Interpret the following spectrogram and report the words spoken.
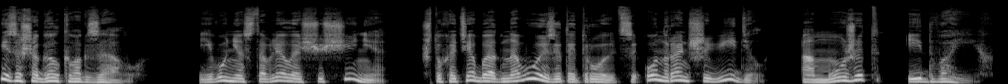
и зашагал к вокзалу. Его не оставляло ощущение, что хотя бы одного из этой троицы он раньше видел, а может и двоих.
